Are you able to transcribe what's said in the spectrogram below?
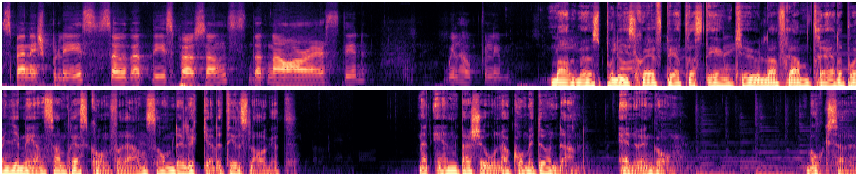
Spanish police so that these persons that now are arrested Malmös polischef Petra Stenkula framträder på en gemensam presskonferens om det lyckade tillslaget. Men en person har kommit undan, ännu en gång. Boxaren.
